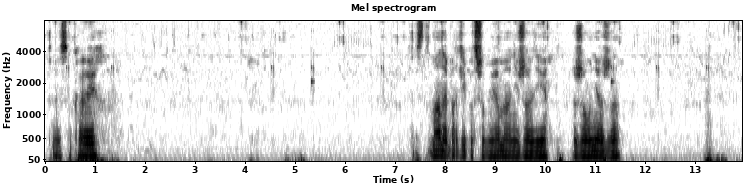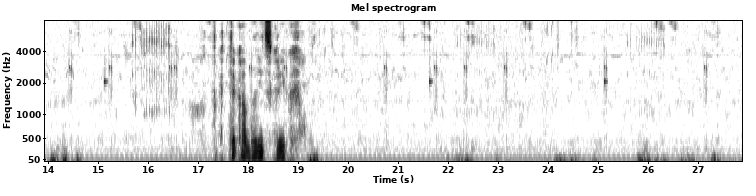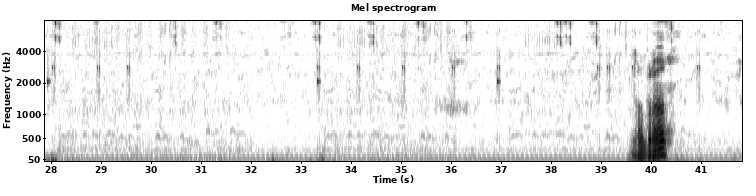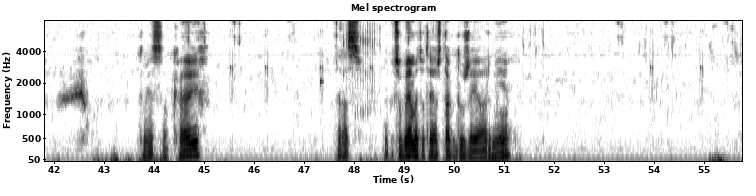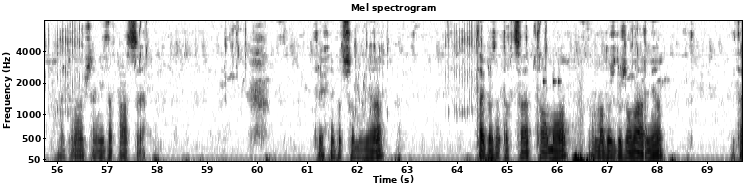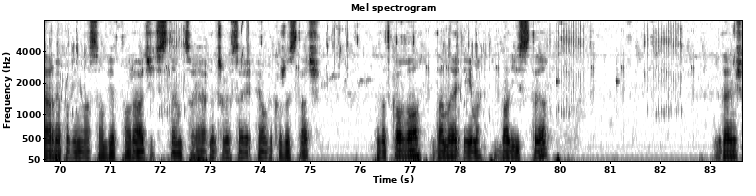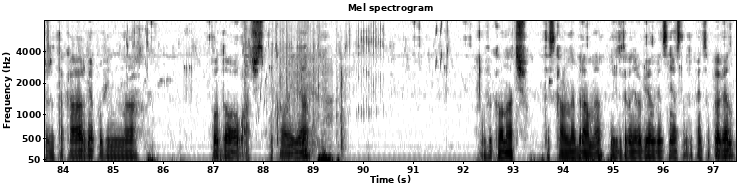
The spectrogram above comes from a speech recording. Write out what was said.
To jest ok. To jest manę bardziej potrzebujemy aniżeli żołnierzy. Taktyka Blitzkrieg. Dobra. Tu jest ok. Teraz nie potrzebujemy tutaj aż tak dużej armii. Ale tu mamy przynajmniej zapasy. Tych nie potrzebuję. Tego za to chcę, Tomo. On ma dość dużą armię. I ta armia powinna sobie poradzić z tym, co ja, do czego chcę ją wykorzystać. Dodatkowo damy im balisty. Wydaje mi się, że taka armia powinna podołać spokojnie. Wykonać te skalne bramy. Nigdy tego nie robiłem, więc nie jestem do końca pewien.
